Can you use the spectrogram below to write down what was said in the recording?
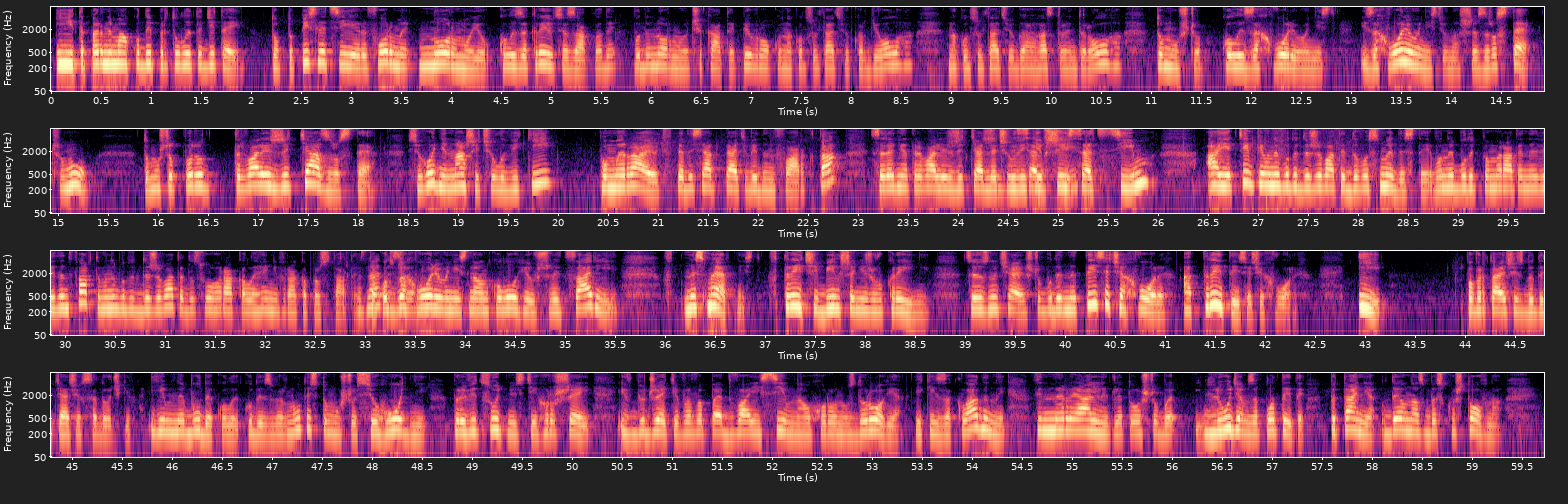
і тепер нема куди притулити дітей. Тобто після цієї реформи нормою, коли закриються заклади, буде нормою чекати півроку на консультацію кардіолога, на консультацію гастроентеролога, тому що коли захворюваність і захворюваність у нас ще зросте. Чому? Тому що тривалість життя зросте. Сьогодні наші чоловіки помирають в 55 від інфаркта, середня тривалість життя для чоловіків 66. 67. А як тільки вони будуть доживати до 80, вони будуть помирати не від інфаркту, вони будуть доживати до свого рака легенів, рака простати. Знаєте, так от захворюваність на онкологію в Швейцарії в- не втричі більше, ніж в Україні. Це означає, що буде не тисяча хворих, а три тисячі хворих. І повертаючись до дитячих садочків, їм не буде коли куди звернутись, тому що сьогодні, при відсутності грошей і в бюджеті ВВП 2,7 на охорону здоров'я, який закладений, він нереальний для того, щоб людям заплатити. Питання, де у нас безкоштовна?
